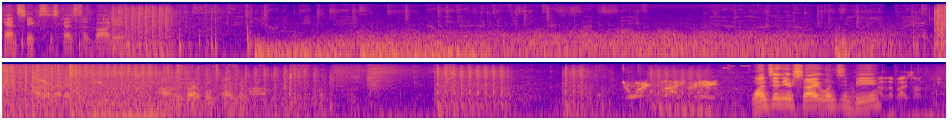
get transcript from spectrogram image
I can't see 'cause this guy's dead body. Incredible timing. One's in your sight, one's in B. Alibi's on pink.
